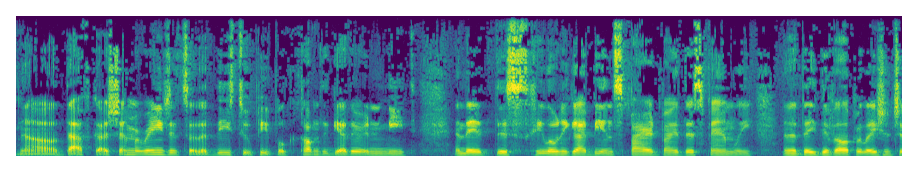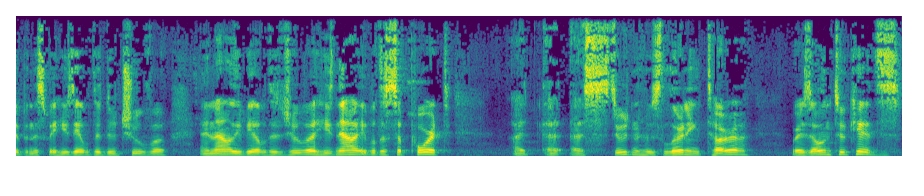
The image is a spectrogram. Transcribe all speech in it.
No, Dafka Hashem arranged it so that these two people could come together and meet, and they, this Chiloni guy be inspired by this family, and that they develop relationship. In this way, he's able to do tshuva, and not only be able to do tshuva, he's now able to support a, a, a student who's learning Torah, where his own two kids.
